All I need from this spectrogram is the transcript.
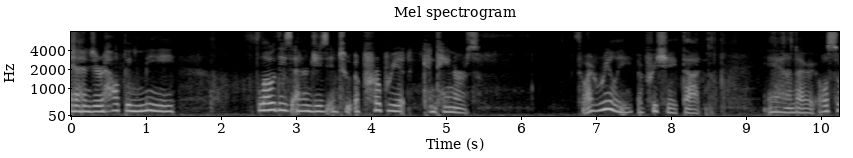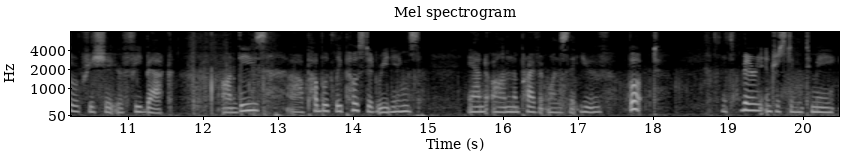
And you're helping me flow these energies into appropriate containers. So I really appreciate that. And I also appreciate your feedback on these uh, publicly posted readings and on the private ones that you've booked. It's very interesting to me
